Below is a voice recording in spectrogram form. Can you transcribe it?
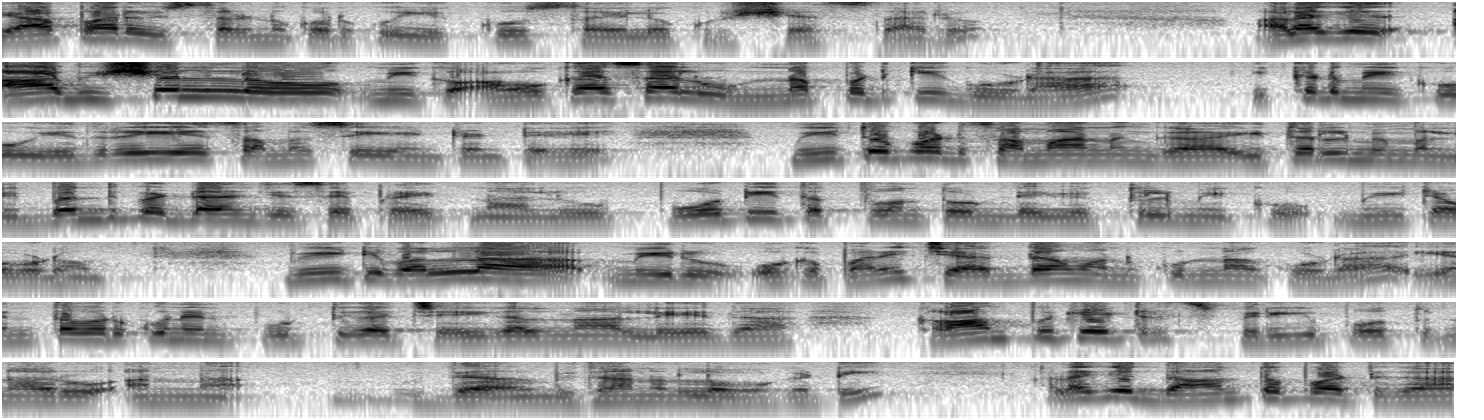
వ్యాపార విస్తరణ కొరకు ఎక్కువ స్థాయిలో కృషి చేస్తారు. అలాగే ఆ విషయంలో మీకు అవకాశాలు ఉన్నప్పటికీ కూడా ఇక్కడ మీకు ఎదురయ్యే సమస్య ఏంటంటే మీతో పాటు సమానంగా ఇతరులు మిమ్మల్ని ఇబ్బంది పెట్టడానికి చేసే ప్రయత్నాలు పోటీతత్వంతో ఉండే వ్యక్తులు మీకు మీట్ అవ్వడం వీటి వల్ల మీరు ఒక పని చేద్దాం అనుకున్నా కూడా ఎంతవరకు నేను పూర్తిగా చేయగలనా లేదా కాంపిటేటర్స్ పెరిగిపోతున్నారు అన్న విధానంలో ఒకటి. అలాగే దాంతోపాటుగా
